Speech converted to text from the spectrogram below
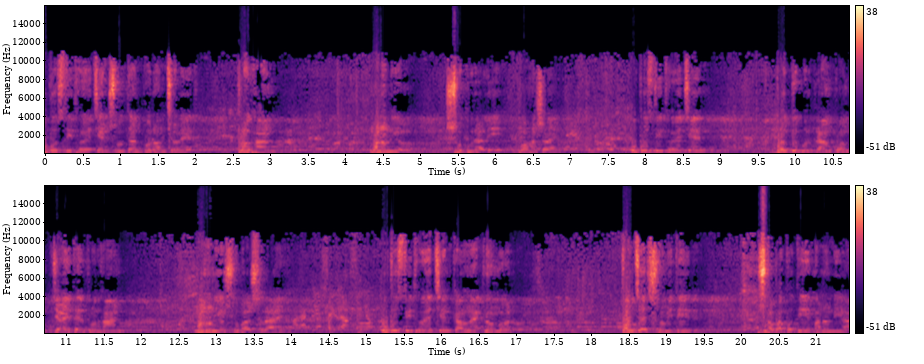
উপস্থিত হয়েছেন। সুলতানপুর অঞ্চলের প্রধান মাননীয় শুকুর আলী মহাশয় উপস্থিত হয়েছেন। বৈদ্যপুর গ্রাম পঞ্চায়েতের প্রধান মাননীয় সুভাষ রায় উপস্থিত হয়েছেন কালনা এক নম্বর পঞ্চায়েত সমিতির সভাপতি মাননীয়া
